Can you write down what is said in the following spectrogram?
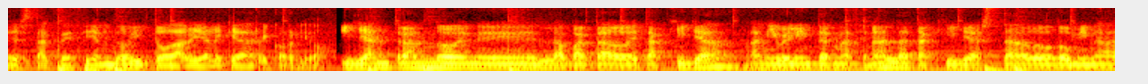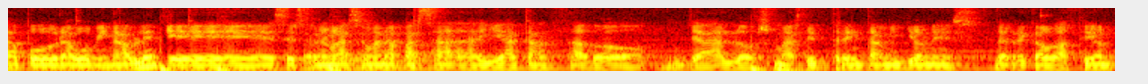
está creciendo y todavía le queda recorrido. Y ya entrando en el apartado de taquilla, a nivel internacional, la taquilla ha estado dominada por Abominable, que se estrenó la semana pasada y ha alcanzado ya los más de 30 millones de recaudación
